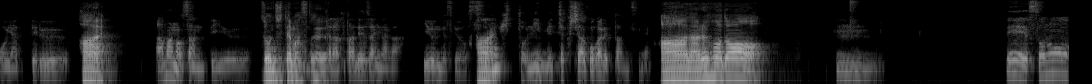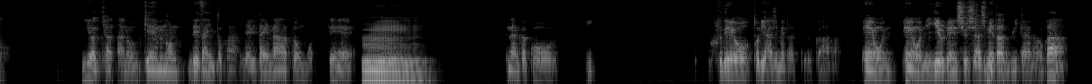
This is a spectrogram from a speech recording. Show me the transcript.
をやってる、は天野さんっていう、い。存じてます。キャラクターデザイナーがいるんですけど、その人にめちゃくちゃ憧れてたんですね。ああ、なるほど。うん。で、その、にはキャあの、ゲームのデザインとかやりたいなと思って、うーん。なんかこう、い筆を取り始めたっていうか、ペンを、ペンを握る練習し始めたみたいなのが、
